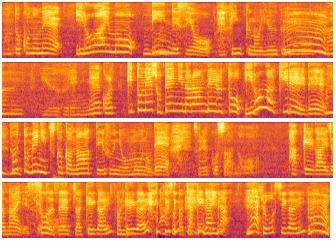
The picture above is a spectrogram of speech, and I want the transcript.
本当このね色合いもいいんですよ。えピンクの夕暮れ、うん。はい夕暮れにねこれきっとね書店に並んでいると色が綺麗で、うんうん。ふっと目につくかなっていうふうに思うので、それこそあのパケ買いじゃないですけど。そうですね。ジャケ買い？パケ買い、あそっかジャケ買いだ。ね。表紙買い？うん。っ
